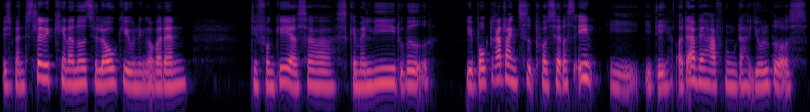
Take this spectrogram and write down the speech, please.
hvis man slet ikke kender noget til lovgivning, og hvordan det fungerer, så skal man lige, du ved, vi har brugt ret lang tid på at sætte os ind i, i det, og der har vi haft nogen, der har hjulpet os.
